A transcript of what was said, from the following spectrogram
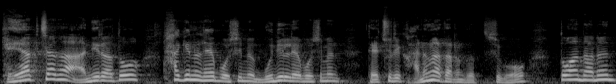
계약자가 아니라도 확인을 해보시면 문의를 해보시면 대출이 가능하다는 것이고 또 하나는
